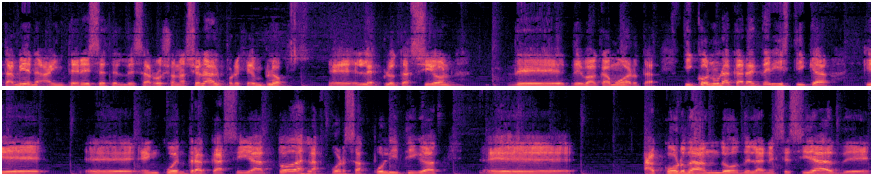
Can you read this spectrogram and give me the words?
también a intereses del desarrollo nacional, por ejemplo, eh, la explotación de, vaca muerta, y con una característica que eh, encuentra casi a todas las fuerzas políticas eh, acordando de la necesidad de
